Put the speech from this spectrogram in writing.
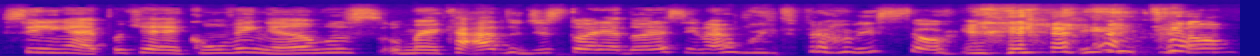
Sim, é, porque, convenhamos, o mercado de historiador, assim, não é muito promissor. então,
